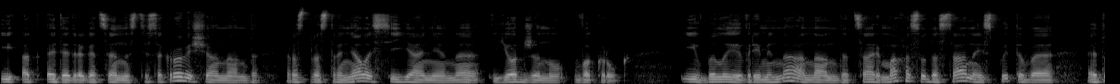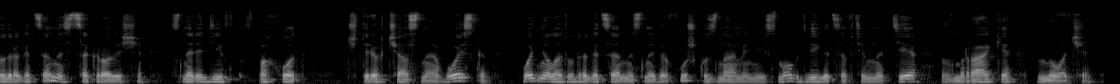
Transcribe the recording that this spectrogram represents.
И от этой драгоценности сокровища Ананда распространялось сияние на Йоджину вокруг. И в былые времена Ананда, царь Махасудасана, испытывая эту драгоценность сокровища, снарядив в поход четырехчастное войско, поднял эту драгоценность на верхушку знамени и смог двигаться в темноте, в мраке ночи –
